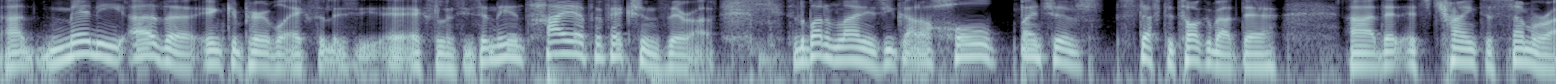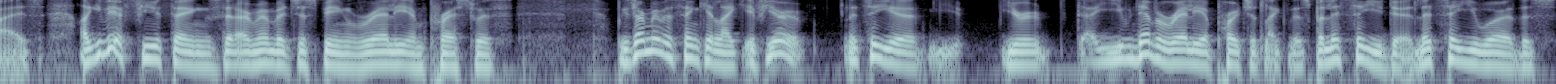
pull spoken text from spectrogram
uh, many other incomparable excellencies, excellencies and the entire perfections thereof. So the bottom line is you've got a whole bunch of stuff to talk about there uh, that it's trying to summarize. I'll give you a few things that I remember just being really impressed with, because I remember thinking like, if you're, let's say you're, you're, you've never really approached it like this, but let's say you did. Let's say you were this,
